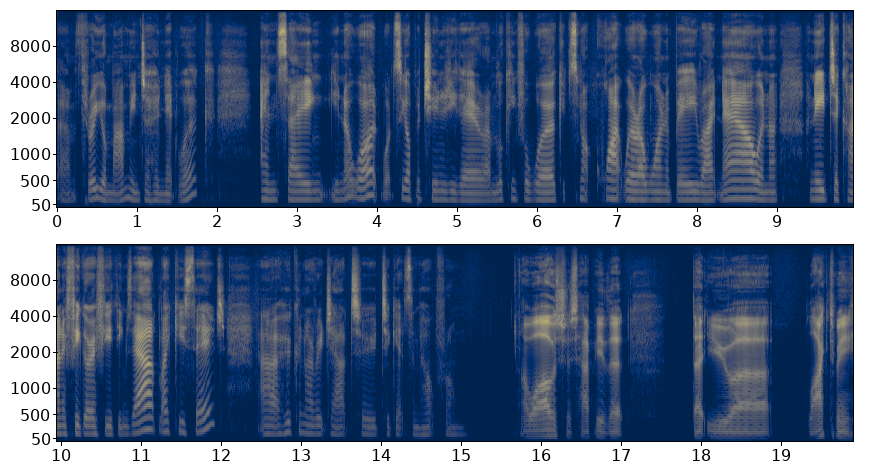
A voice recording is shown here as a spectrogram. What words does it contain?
um, through your mum into her network and saying, you know what, what's the opportunity there? I'm looking for work. It's not quite where I want to be right now, and I, I need to kind of figure a few things out, like you said. Uh, who can I reach out to to get some help from? Oh, well, I was just happy that that you uh, liked me,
